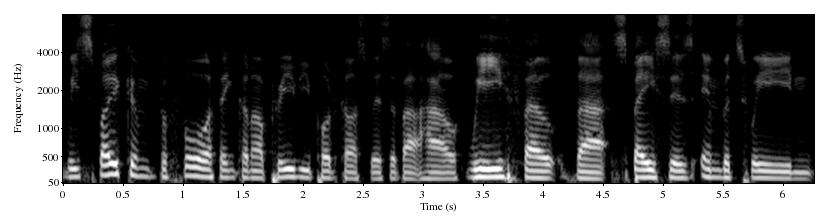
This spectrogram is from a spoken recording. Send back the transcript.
We've spoken before, I think, on our preview podcast for this about how we felt that spaces in between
